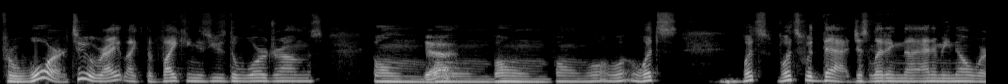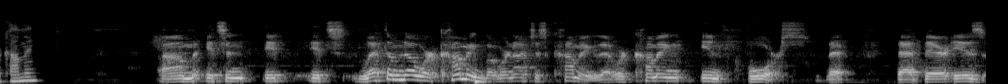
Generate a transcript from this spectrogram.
for war too, right? Like the Vikings used the war drums. Boom, Yeah. boom, boom, boom. Wha- wha- What's what's what's with that? Just letting the enemy know we're coming. Um, it's an it it's let them know we're coming, but we're not just coming. That we're coming in force. That that there is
